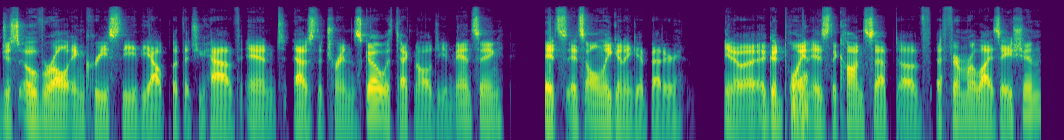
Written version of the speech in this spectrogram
just overall increase the the output that you have and as the trends go with technology advancing it's it's only going to get better you know a, a good point yeah. is the concept of ephemeralization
